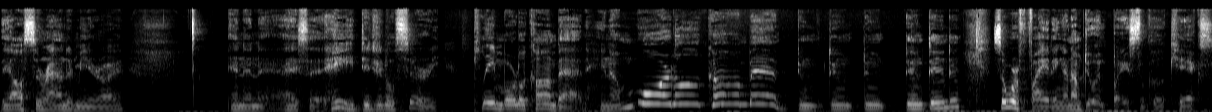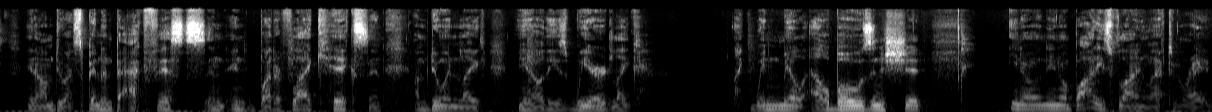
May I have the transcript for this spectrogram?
they all surrounded me, right? And then I said, "Hey, Digital Siri, play Mortal Kombat." You know, Mortal Kombat. Doom, doom, doom, doom, doom, doom. So we're fighting, and I'm doing bicycle kicks. You know, I'm doing spinning back fists and, and butterfly kicks, and I'm doing like you know these weird like like windmill elbows and shit. You know, you know, bodies flying left and right.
